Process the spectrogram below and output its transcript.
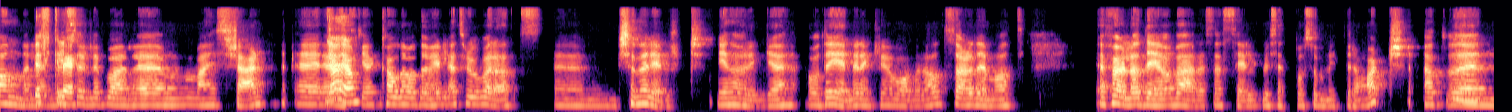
annerledes Virkelig. eller bare meg sjæl. Eh, jeg Ja, ja. ikke, kall det hva du vil. Jeg tror bare at eh, generelt i Norge, og det gjelder egentlig overalt, så er det det med at jeg føler at det å være seg selv blir sett på som litt rart. At eh,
